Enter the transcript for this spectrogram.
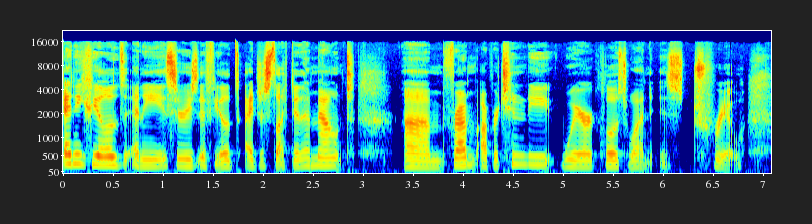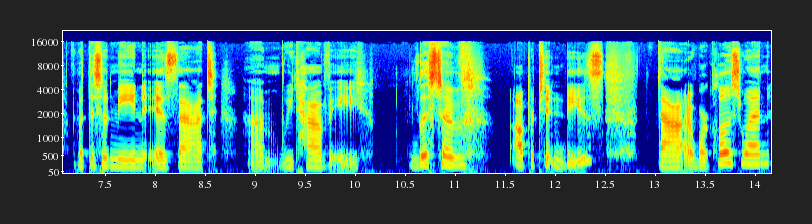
any fields, any series of fields. I just selected amount um, from opportunity where closed won is true. What this would mean is that um, we'd have a list of opportunities that were closed won,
